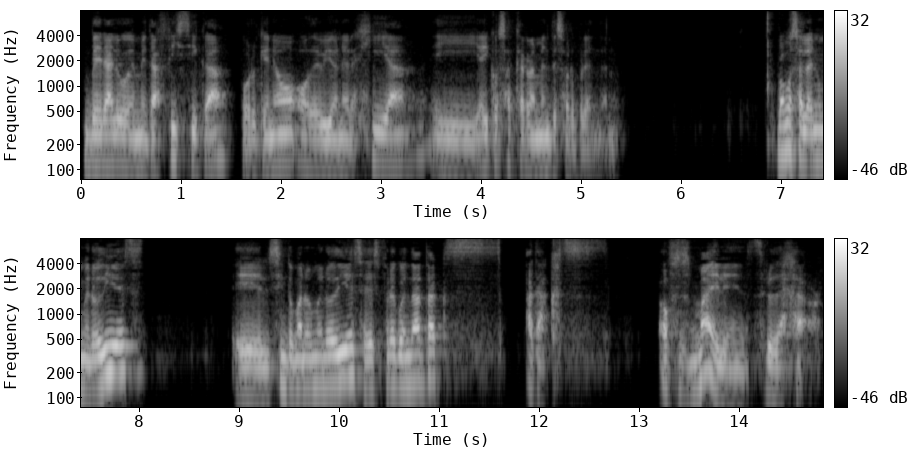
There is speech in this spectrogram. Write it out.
ver algo de metafísica, ¿por qué no? O de bioenergía, y hay cosas que realmente sorprenden. Vamos a la número 10. El síntoma número 10 es frequent attacks, attacks of smiling through the heart.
